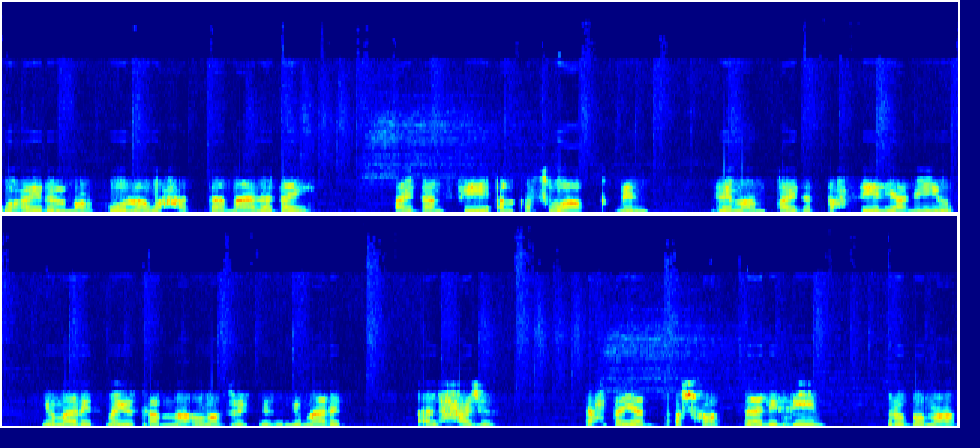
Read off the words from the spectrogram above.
وغير المنقولة وحتى ما لديه. أيضا في الأسواق من ذمم قيد التحصيل يعني يمارس ما يسمى المصرف يمارس الحجز تحت يد أشخاص ثالثين ربما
